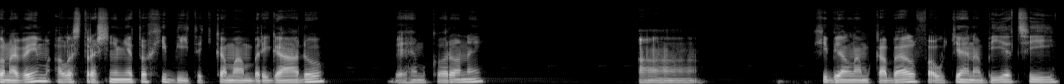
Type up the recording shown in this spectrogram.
To nevím, ale strašně mě to chybí. Teďka mám brigádu během korony a chyběl nám kabel v autě nabíjecí,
